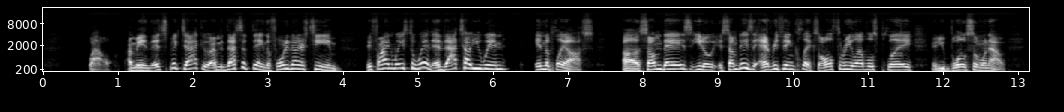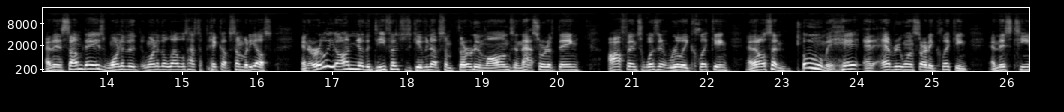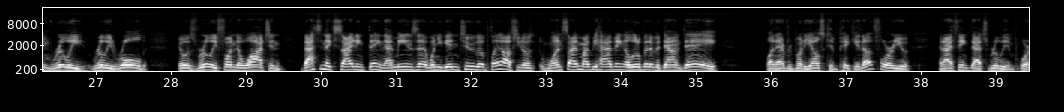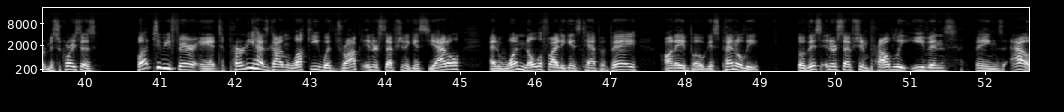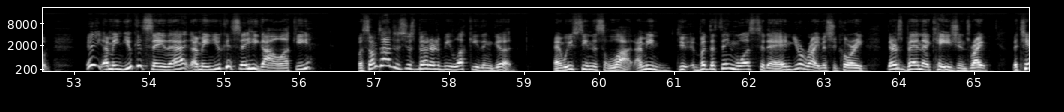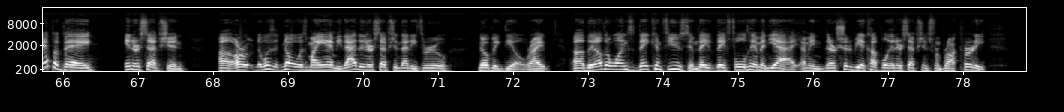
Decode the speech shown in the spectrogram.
Wow. I mean, it's spectacular. I mean, that's the thing. The 49ers team, they find ways to win, and that's how you win in the playoffs. Uh, some days, you know, some days everything clicks, all three levels play, and you blow someone out. And then some days one of the one of the levels has to pick up somebody else. And early on, you know, the defense was giving up some third and longs and that sort of thing. Offense wasn't really clicking, and then all of a sudden, boom, it hit, and everyone started clicking. And this team really, really rolled. It was really fun to watch, and that's an exciting thing. That means that when you get into the playoffs, you know, one side might be having a little bit of a down day, but everybody else can pick it up for you. And I think that's really important. Mr. Corey says, but to be fair, Ant, Purdy has gotten lucky with dropped interception against Seattle and one nullified against Tampa Bay on a bogus penalty. So this interception probably evens things out. I mean, you could say that. I mean, you could say he got lucky, but sometimes it's just better to be lucky than good. And we've seen this a lot. I mean, do, but the thing was today, and you're right, Mr. Corey, there's been occasions, right? The Tampa Bay interception, uh, or was it? No, it was Miami. That interception that he threw, no big deal, right? Uh, the other ones, they confused him. They they fooled him, and yeah, I mean, there should be a couple interceptions from Brock Purdy.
